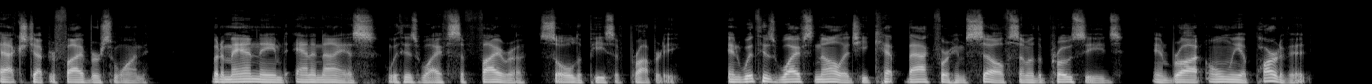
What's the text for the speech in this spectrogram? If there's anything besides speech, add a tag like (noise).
Acts chapter 5 verse 1. But a man named Ananias with his wife Sapphira sold a piece of property. And with his wife's knowledge he kept back for himself some of the proceeds and brought only a part of it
